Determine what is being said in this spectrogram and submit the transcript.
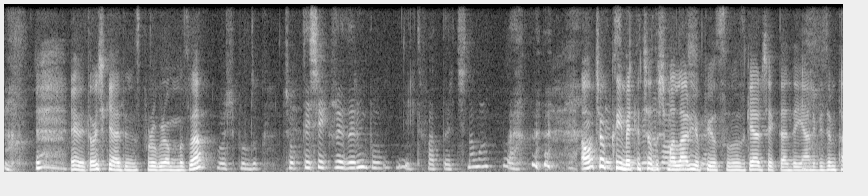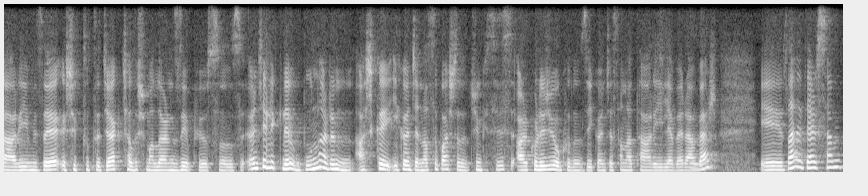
evet, hoş geldiniz programımıza. Hoş bulduk. Çok teşekkür ederim bu iltifatlar için ama Ama çok kıymetli çalışmalar yapıyorsunuz gerçekten de. Yani bizim tarihimize ışık tutacak çalışmalarınızı yapıyorsunuz. Öncelikle bunların aşkı ilk önce nasıl başladı? Çünkü siz arkeoloji okudunuz ilk önce sanat tarihiyle beraber. Ee, zannedersem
